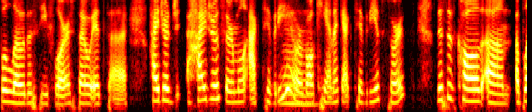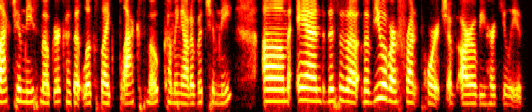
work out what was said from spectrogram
below the seafloor. So it's a hydro hydrothermal activity or Mm. volcanic activity of sorts. This is called um, a black chimney smoker because it looks like black smoke coming out of a chimney. Um, and this is a the view of our front porch of ROV Hercules.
